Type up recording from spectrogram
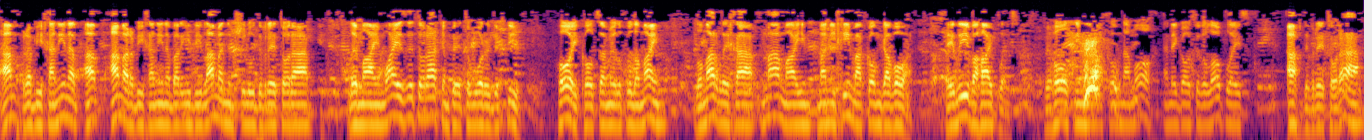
Am Rabbi Chanina, Am Rabbi Chanina Bar Idi, Lama Nimshulu Divrei Torah Lemayim. Why is the Torah compared to water? Dichtiv. Hoy Kol Tzameh L'chu Lamayim. Lomar Lecha Ma Mayim Manichim Makom Gavoa. They leave a high place. Behold, Makom Namoch, and they go to the low place. Af Divrei Torah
